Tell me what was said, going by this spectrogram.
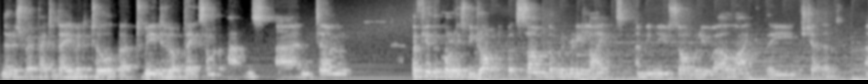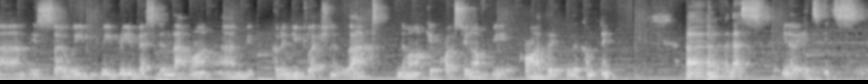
no disrespect to David at all, but we needed to update some of the patterns and. Um, a few of the qualities we dropped, but some that we really liked and we knew sold really well, like the Shetland, um, is so we, we reinvested in that one and we've got a new collection of that in the market quite soon after we acquired the, the company. Um, and that's, you know, it's, it's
